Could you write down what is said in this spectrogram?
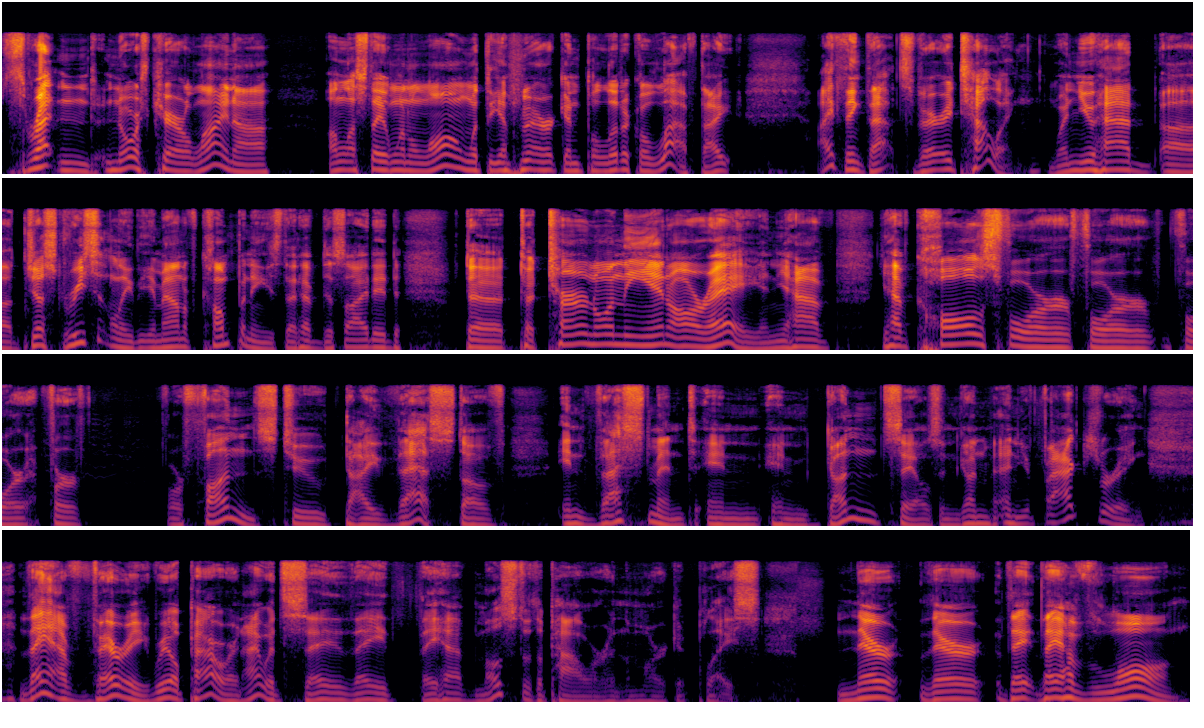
threatened North Carolina unless they went along with the American political left. I I think that's very telling. When you had uh, just recently the amount of companies that have decided to to turn on the NRA, and you have you have calls for for for for for funds to divest of investment in in gun sales and gun manufacturing. They have very real power and i would say they they have most of the power in the marketplace. And they're they're they they have long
